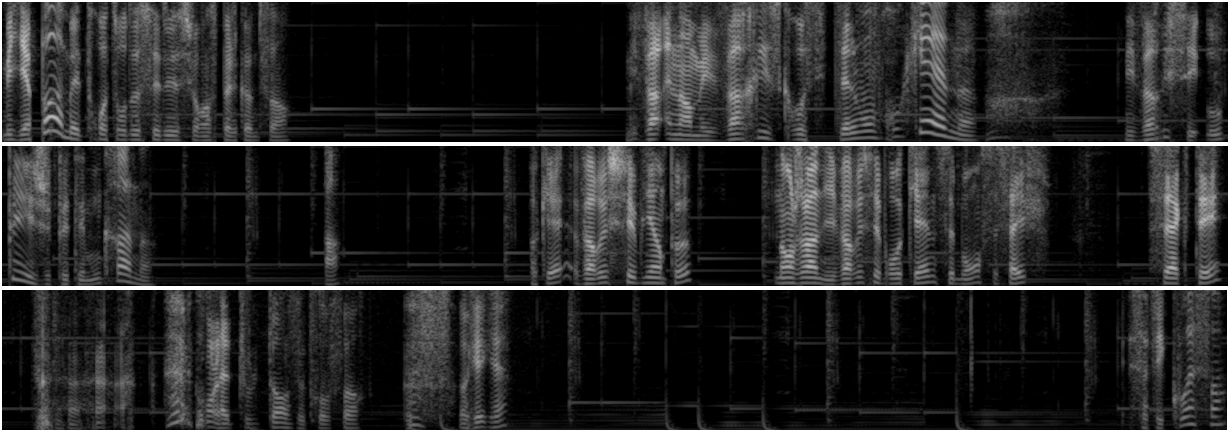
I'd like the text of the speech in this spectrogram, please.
Mais y a pas à mettre 3 tours de CD sur un spell comme ça. Mais va... Non mais Varus gros c'est tellement broken Mais Varus c'est OP, je vais péter mon crâne. Ah. Ok, Varus faiblit un peu. Non j'ai rien dit, Varus est broken, c'est bon, c'est safe. C'est acté. On l'a tout le temps, c'est trop fort. ok, ok. Ça fait quoi ça?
